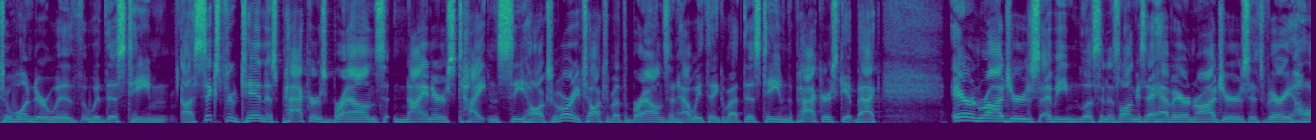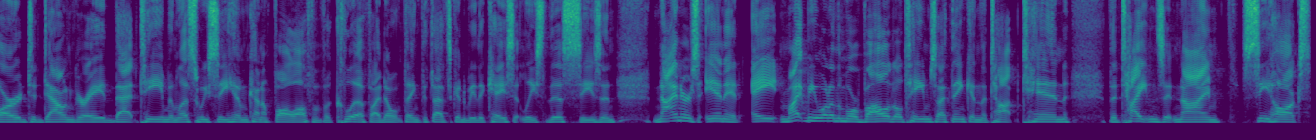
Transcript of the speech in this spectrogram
to wonder with with this team. Uh, six through ten is Packers, Browns, Niners, Titans, Seahawks. We've already talked about the Browns and how we think about this team. The Packers get back Aaron Rodgers, I mean, listen, as long as they have Aaron Rodgers, it's very hard to downgrade that team unless we see him kind of fall off of a cliff. I don't think that that's going to be the case, at least this season. Niners in at eight, might be one of the more volatile teams, I think, in the top 10. The Titans at nine, Seahawks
